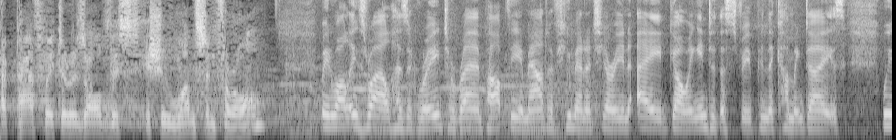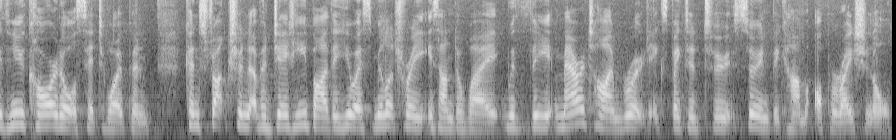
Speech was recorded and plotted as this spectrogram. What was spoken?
a pathway to resolve this issue once and for all. Meanwhile, Israel has agreed to ramp up the amount of humanitarian aid going into the strip in the coming days, with new corridors set to open. Construction of a jetty by the US military is underway, with the maritime route expected to soon become operational.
